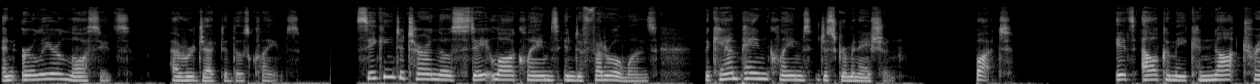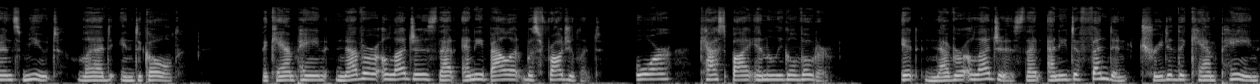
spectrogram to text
and earlier lawsuits have rejected those claims. Seeking to turn those state law claims into federal ones, the campaign claims discrimination. But its alchemy cannot transmute lead into gold. The campaign never alleges that any ballot was fraudulent or cast by an illegal voter. It never alleges that any defendant treated the campaign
